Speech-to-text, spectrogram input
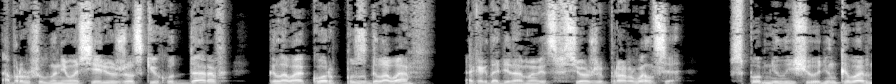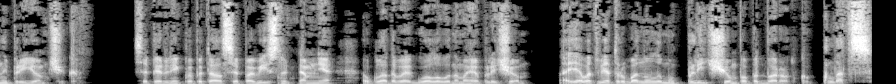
Обрушил на него серию жестких ударов, голова, корпус, голова, а когда динамовец все же прорвался, вспомнил еще один коварный приемчик. Соперник попытался повиснуть на мне, укладывая голову на мое плечо, а я в ответ рубанул ему плечом по подбородку. Клац!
